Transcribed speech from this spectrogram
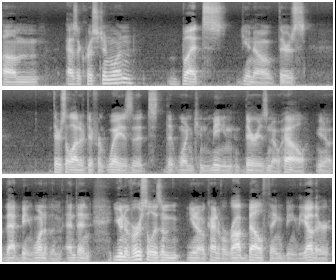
um, as a Christian one. But, you know, there's there's a lot of different ways that that one can mean there is no hell, you know, that being one of them, and then universalism, you know, kind of a Rob Bell thing being the other.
